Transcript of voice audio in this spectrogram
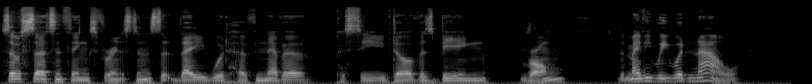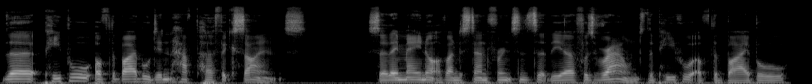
So certain things, for instance, that they would have never perceived of as being wrong that maybe we would now. The people of the Bible didn't have perfect science. So they may not have understood, for instance, that the earth was round. The people of the Bible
